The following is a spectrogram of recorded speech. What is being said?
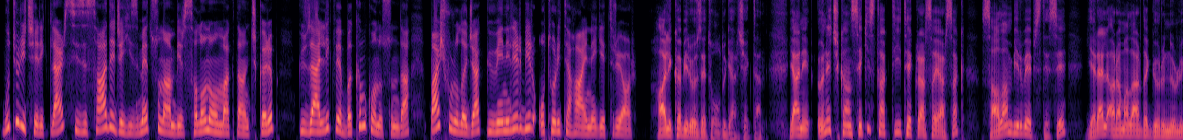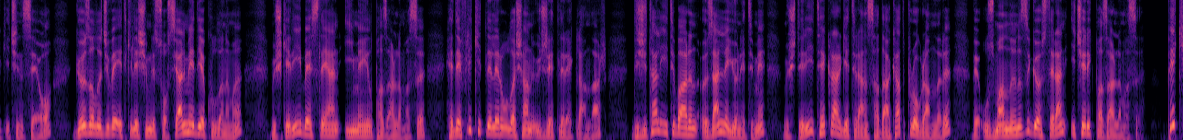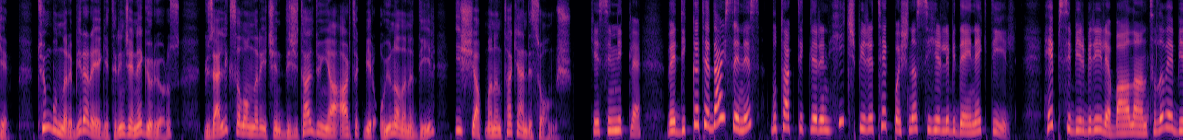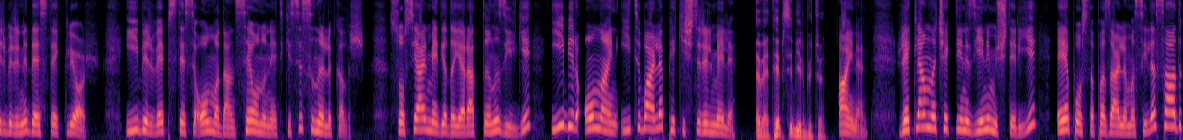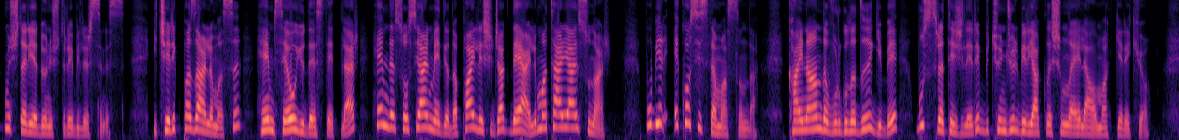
Bu tür içerikler sizi sadece hizmet sunan bir salon olmaktan çıkarıp, güzellik ve bakım konusunda başvurulacak güvenilir bir otorite haline getiriyor. Harika bir özet oldu gerçekten. Yani öne çıkan 8 taktiği tekrar sayarsak, sağlam bir web sitesi, yerel aramalarda görünürlük için SEO, göz alıcı ve etkileşimli sosyal medya kullanımı, müşteriyi besleyen e-mail pazarlaması, hedefli kitlelere ulaşan ücretli reklamlar, dijital itibarın özenle yönetimi, müşteriyi tekrar getiren sadakat programları ve uzmanlığınızı gösteren içerik pazarlaması. Peki, tüm bunları bir araya getirince ne görüyoruz? Güzellik salonları için dijital dünya artık bir oyun alanı değil, iş yapmanın ta kendisi olmuş. Kesinlikle. Ve dikkat ederseniz bu taktiklerin hiçbiri tek başına sihirli bir değnek değil. Hepsi birbiriyle bağlantılı ve birbirini destekliyor. İyi bir web sitesi olmadan SEO'nun etkisi sınırlı kalır. Sosyal medyada yarattığınız ilgi iyi bir online itibarla pekiştirilmeli. Evet, hepsi bir bütün. Aynen. Reklamla çektiğiniz yeni müşteriyi e-posta pazarlamasıyla sadık müşteriye dönüştürebilirsiniz. İçerik pazarlaması hem SEO'yu destekler hem de sosyal medyada paylaşacak değerli materyal sunar. Bu bir ekosistem aslında. Kaynağın da vurguladığı gibi bu stratejileri bütüncül bir yaklaşımla ele almak gerekiyor.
